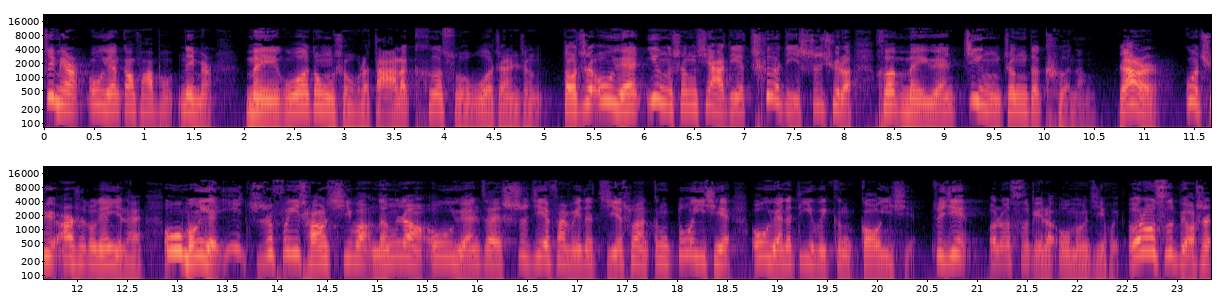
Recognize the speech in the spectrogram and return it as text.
这面欧元刚发布，那面美国动手了，打了科索沃战争，导致欧元应声下跌，彻底失去了和美元竞争的可能。然而，过去二十多年以来，欧盟也一直非常希望能让欧元在世界范围的结算更多一些，欧元的地位更高一些。最近，俄罗斯给了欧盟机会，俄罗斯表示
